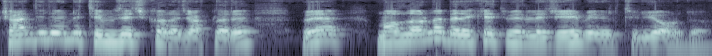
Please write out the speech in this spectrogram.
kendilerini temize çıkaracakları ve mallarına bereket verileceği belirtiliyordu.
